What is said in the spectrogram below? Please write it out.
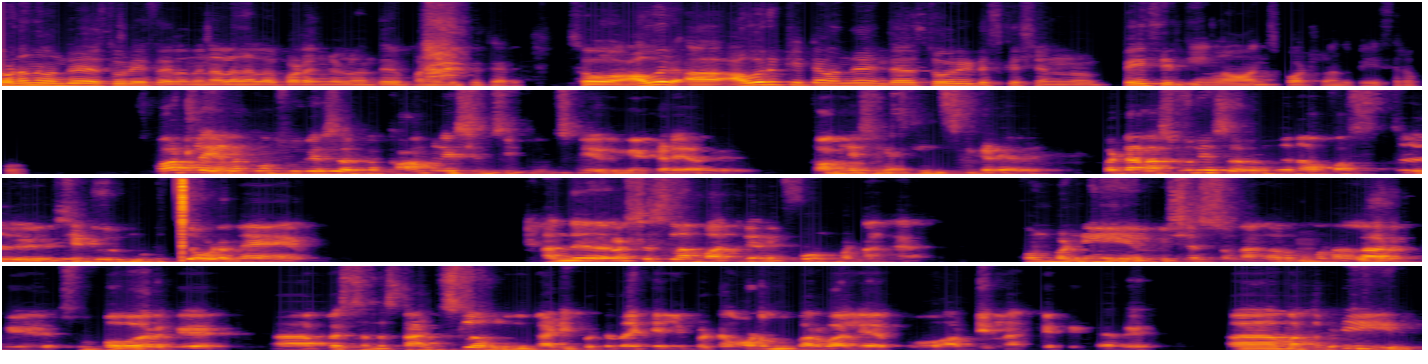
தொடர்ந்து வந்து சூர்யா சார் வந்து நல்ல நல்ல படங்கள் வந்து பண்ணிட்டு இருக்காரு ஸோ அவர் அவர்கிட்ட வந்து இந்த ஸ்டோரி டிஸ்கஷன் பேசியிருக்கீங்களா? ஆன் ஸ்பாட்ல வந்து பேசுறப்போ. ஸ்பாட்ல எனக்கும் சூர்யா சாருக்கும் காம்பினேஷன் சீக்வன்ஸ் எதுவுமே கிடையாது. காம்பினேஷன். சீன்ஸ் கிடையாது. பட் ஆனா சூர்யா சார் வந்து நான் ஃபர்ஸ்ட் ஷெட்யூல் முடிச்ச உடனே அந்த ரஷஸ் எல்லாம் பார்த்துட்டு எனக்கு ஃபோன் பண்ணாங்க. ஃபோன் பண்ணி விஷஸ் சொன்னாங்க. ரொம்ப நல்லா இருக்கு சூப்பரா இருக்கு. பிளஸ் அந்த ஸ்டன்ஸ்ல உங்களுக்கு அடிபட்டதா கேள்விப்பட்டேன். உடம்பு பரவாயில்லையா இப்போ? அப்படின்லாம் கேட்டுக்கிட்டாரு மற்றபடி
